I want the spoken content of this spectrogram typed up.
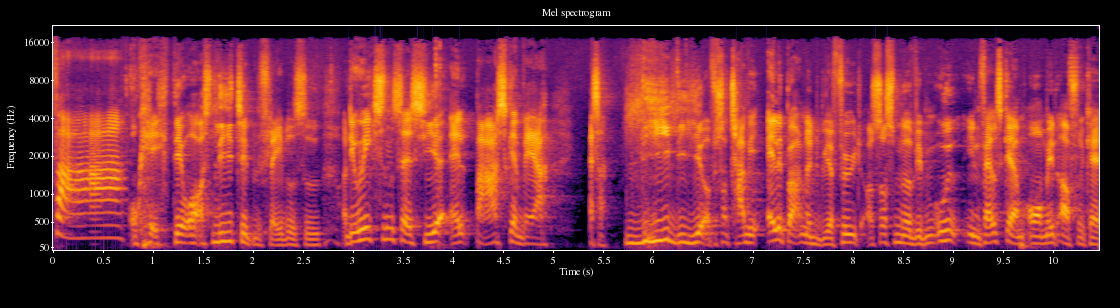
far. Okay, det var også lige til den flabede side. Og det er jo ikke sådan, at jeg siger, at alt bare skal være altså lige lige, og så tager vi alle børn, når de bliver født, og så smider vi dem ud i en faldskærm over Midt-Afrika,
